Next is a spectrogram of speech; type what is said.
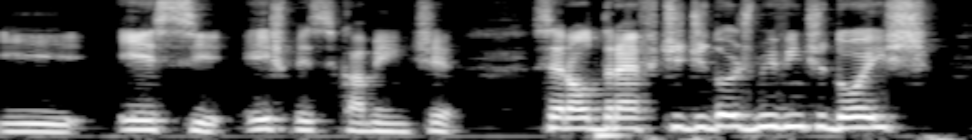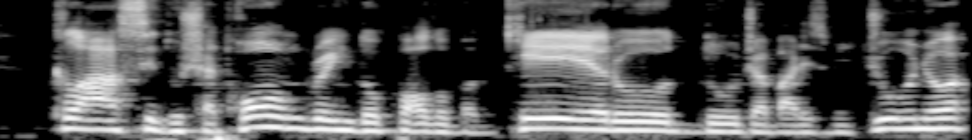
E esse especificamente será o draft de 2022, classe do Chet Holmgren, do Paulo Banqueiro, do Jabari Smith Jr.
